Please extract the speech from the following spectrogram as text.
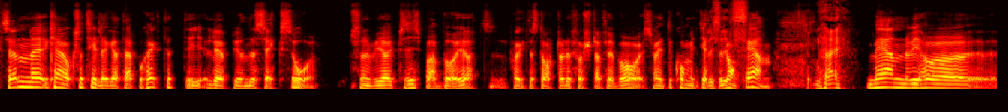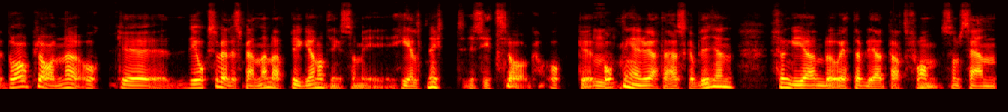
Sen eh, kan jag också tillägga att det här projektet löper under sex år. Så vi har precis bara börjat. Projektet startade första februari så vi har inte kommit jättelångt än. Nej. Men vi har bra planer och eh, det är också väldigt spännande att bygga någonting som är helt nytt i sitt slag. Och eh, mm. förhoppningen är att det här ska bli en fungerande och etablerad plattform som sen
